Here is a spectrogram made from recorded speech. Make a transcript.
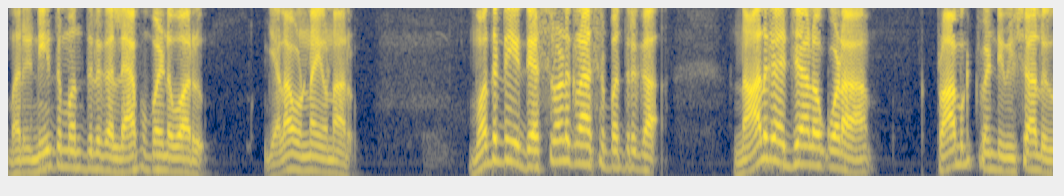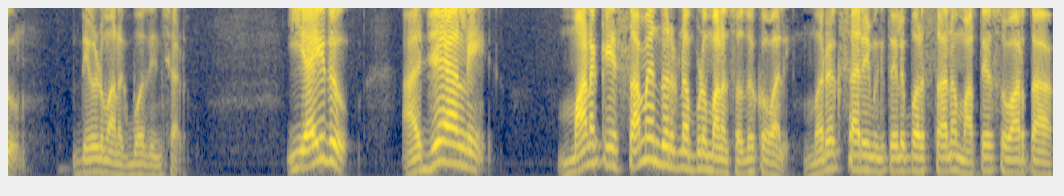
మరి నీతిమంతులుగా లేపబడిన వారు ఎలా ఉన్నాయి ఉన్నారు. మొదటి దశలోనికి రాసిన పత్రిక నాలుగు అధ్యాయంలో కూడా ప్రాముఖ్యమైన విషయాలు దేవుడు మనకు బోధించాడు. ఈ ఐదు అధ్యాయాల్ని మనకి సమయం దొరికినప్పుడు మనం చదువుకోవాలి. మరొకసారి మీకు తెలియపరుస్తాను. మతేసు వార్త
